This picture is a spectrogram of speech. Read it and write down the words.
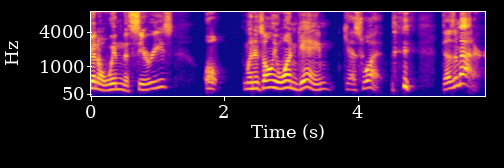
to win the series. Well, when it's only one game, guess what? Doesn't matter,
